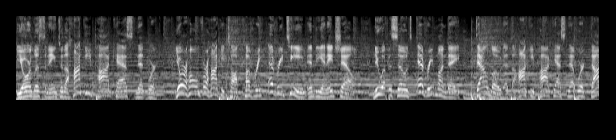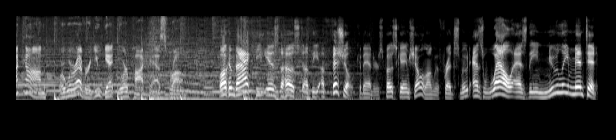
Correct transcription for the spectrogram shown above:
You're listening to the Hockey Podcast Network, your home for hockey talk covering every team in the NHL. New episodes every Monday. Download at thehockeypodcastnetwork.com or wherever you get your podcasts from. Welcome back. He is the host of the official Commanders postgame show, along with Fred Smoot, as well as the newly minted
